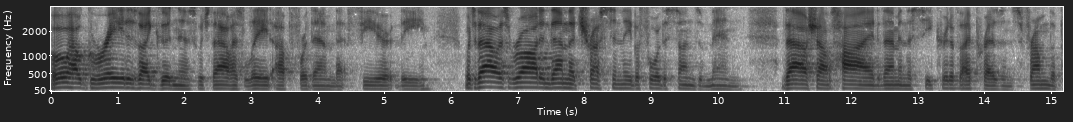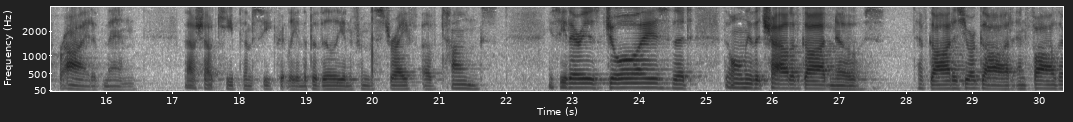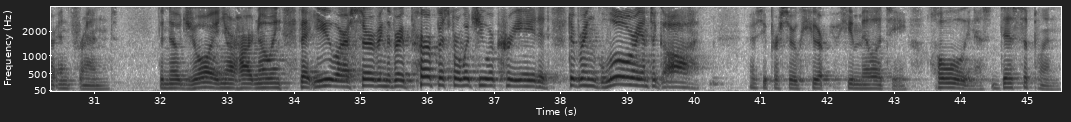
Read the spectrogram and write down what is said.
Oh, how great is thy goodness, which thou hast laid up for them that fear thee, which thou hast wrought in them that trust in thee before the sons of men. Thou shalt hide them in the secret of thy presence from the pride of men. Thou shalt keep them secretly in the pavilion from the strife of tongues. You see, there is joys that only the child of God knows. To have God as your God and Father and friend. to know joy in your heart, knowing that you are serving the very purpose for which you were created, to bring glory unto God as you pursue humility, holiness, discipline,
